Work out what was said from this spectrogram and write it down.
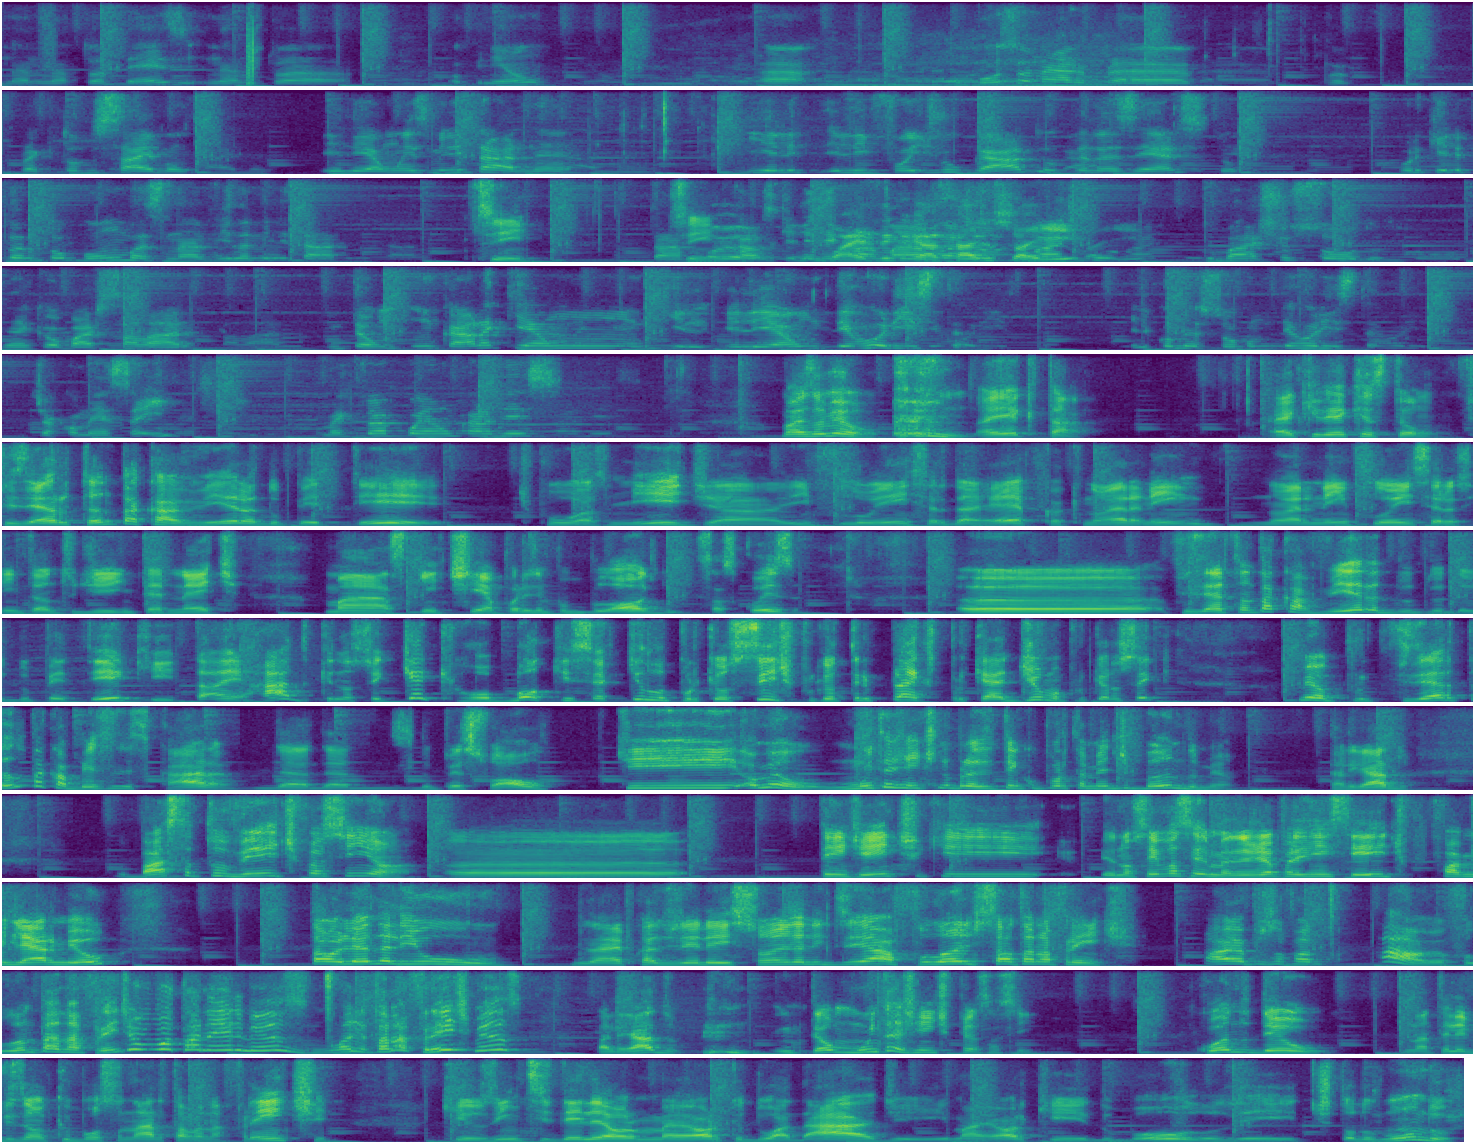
na, na- na tua tese, na tua opinião, ah, o Bolsonaro, pra que todos saibam, ele é um ex-militar, né? E ele, ele foi julgado pelo exército porque ele plantou bombas na vila militar, sim. tá? Sim. Por causa que ele O mais engraçado do- disso aí- do do baixo soldo, né? Que é o baixo salário. Então, um cara que é um. que ele é um terrorista. Ele começou como terrorista. Já começa aí. Como é que tu vai apoiar um cara desse? Mas, meu, aí é que tá. Aí é que vem a questão. Fizeram tanta caveira do PT, tipo, as mídias, influencer da época, que não era nem, não era nem influencer, assim, tanto de internet, mas quem tinha, por exemplo, blog, essas coisas. ah, fizeram tanta caveira do, do, do PT que tá errado, que não sei o que, que roubou, que isso e aquilo, porque o City, porque o Triplex, porque a Dilma, porque eu não sei o que. Meu, por- fizeram tanta cabeça desse cara, da- da- do pessoal, que, ô meu, muita gente no Brasil tem comportamento de bando, meu, tá ligado? Basta tu ver, tipo assim, ó. ah, tem gente que. Eu não sei vocês, mas eu já presenciei, tipo, familiar meu tá olhando ali o. Na época de eleições, ele dizia, ah, fulano de tal tá na frente. Aí a pessoa fala, ah, meu fulano tá na frente, eu vou votar nele mesmo. Já tá na frente mesmo, tá ligado? Então muita gente pensa assim. Quando deu na televisão que o Bolsonaro tava na frente, que os índices dele eram maior que o do Haddad e maior que do Boulos e de todo mundo,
